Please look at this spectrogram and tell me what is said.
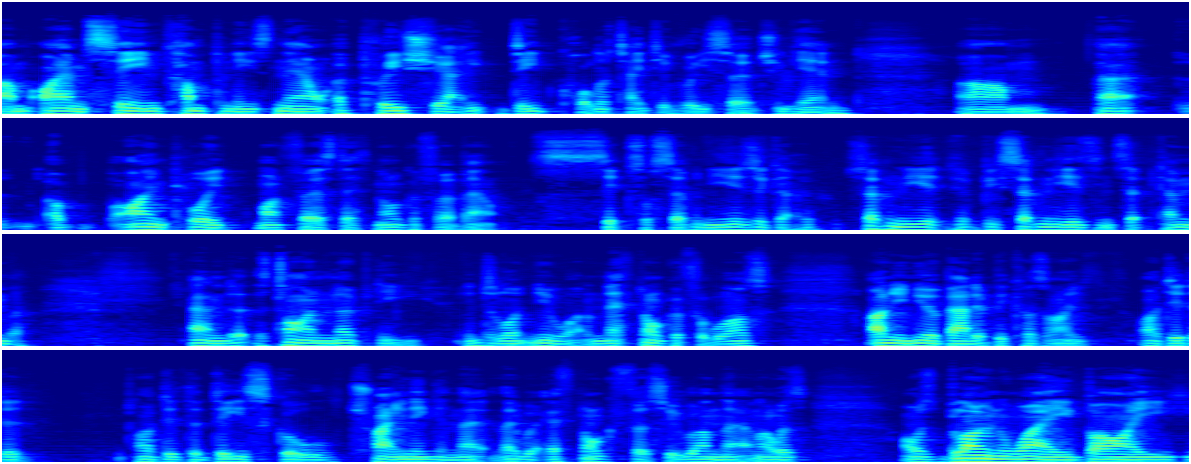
um, I am seeing companies now appreciate deep qualitative research again. Um, uh, I employed my first ethnographer about six or seven years ago. Seven years, it'd be seven years in September. And at the time, nobody in Deloitte knew what an ethnographer was. I only knew about it because I, I did a I did the D school training, and that they were ethnographers who run that, and I was I was blown away by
